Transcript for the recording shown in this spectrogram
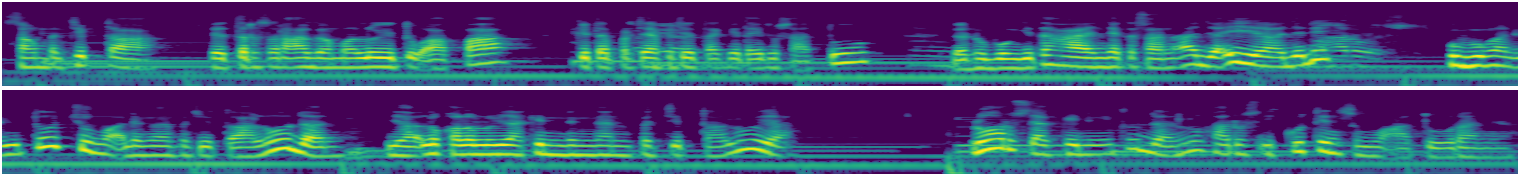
sang pencipta. Ya terserah agama lu itu apa kita percaya iya. pencipta kita itu satu hmm. dan hubungan kita hanya ke sana aja. Iya jadi Harus. hubungan itu cuma dengan pencipta lu dan ya lu kalau lu yakin dengan pencipta lu ya lu harus yakin itu dan lu harus ikutin semua aturannya.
